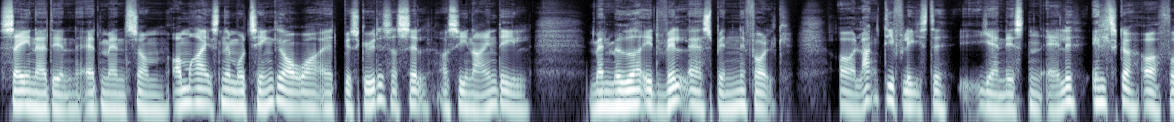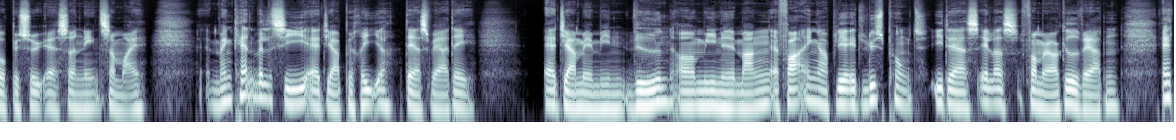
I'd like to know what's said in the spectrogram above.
Sagen er den, at man som omrejsende må tænke over at beskytte sig selv og sin egen del. Man møder et væld af spændende folk, og langt de fleste, ja næsten alle, elsker at få besøg af sådan en som mig. Man kan vel sige, at jeg beriger deres hverdag, at jeg med min viden og mine mange erfaringer bliver et lyspunkt i deres ellers formørkede verden, at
